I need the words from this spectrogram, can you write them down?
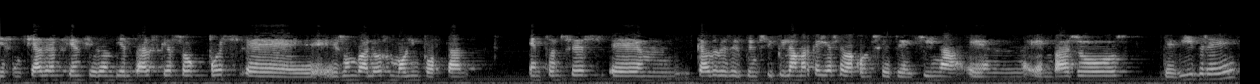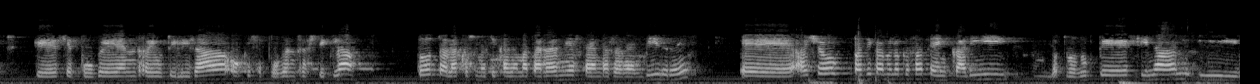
llicenciada en Ciències Ambientals que sóc, pues, eh, és un valor molt important. Entonces, eh, claro, desde el principio la marca ya se va a conceber en, en vasos de vidre que se puguen reutilitzar o que se puguen reciclar. Tota la cosmètica de Matarranya està envasada en vidre. Eh, això, bàsicament, el que fa és encarir el producte final i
